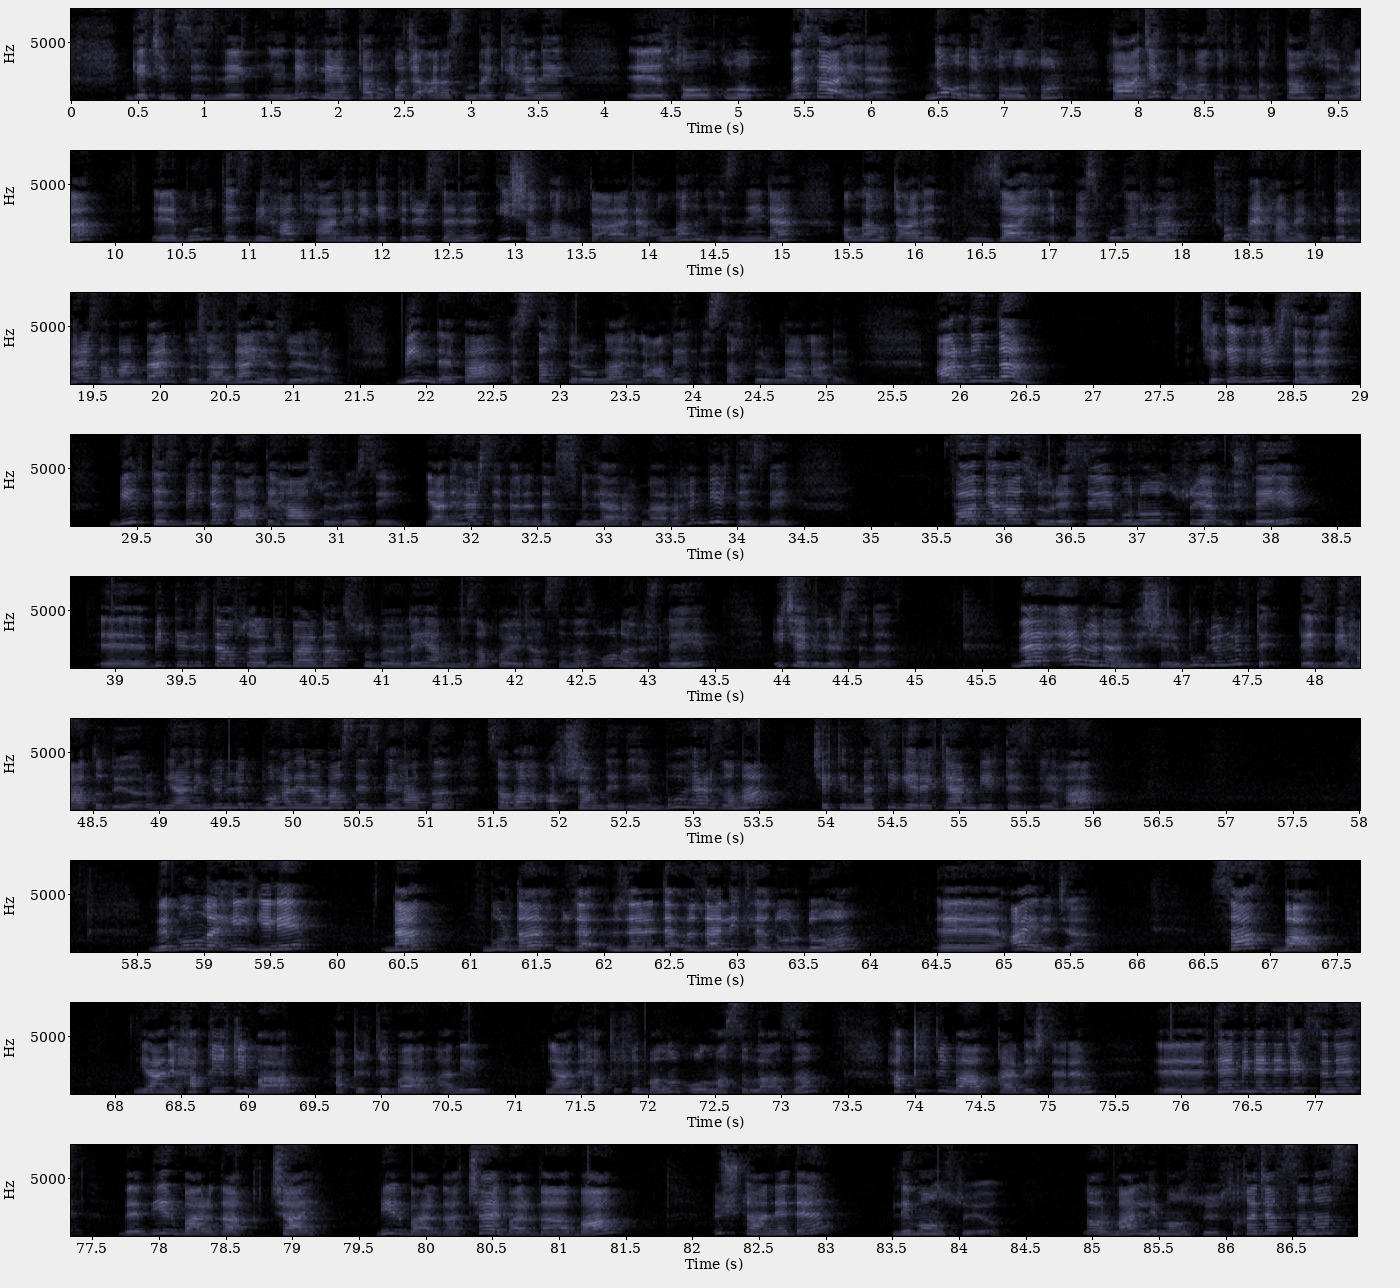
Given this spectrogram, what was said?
geçimsizlik, e, ne bileyim karı koca arasındaki hani e, soğukluk vesaire ne olursa olsun hacet namazı kıldıktan sonra e, bunu tezbihat haline getirirseniz inşallahu Teala Allah'ın izniyle Allahu Teala zayi etmez kullarına çok merhametlidir. Her zaman ben özelden yazıyorum. Bin defa estağfirullahil azim estağfirullahil azim. Ardından çekebilirseniz bir tesbih de Fatiha suresi. Yani her seferinde Bismillahirrahmanirrahim bir tesbih. Fatiha suresi bunu suya üfleyip e, bitirdikten sonra bir bardak su böyle yanınıza koyacaksınız. Ona üfleyip içebilirsiniz. Ve en önemli şey bu günlük te- tesbihatı diyorum. Yani günlük bu hani namaz tesbihatı sabah akşam dediğim bu her zaman çekilmesi gereken bir tesbihat. Ve bununla ilgili ben burada üzerinde özellikle durduğum e, ayrıca saf bal yani hakiki bal hakiki bal hani yani hakiki balın olması lazım. Hakiki bal kardeşlerim e, temin edeceksiniz ve bir bardak çay bir bardak çay bardağı bal üç tane de limon suyu normal limon suyu sıkacaksınız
